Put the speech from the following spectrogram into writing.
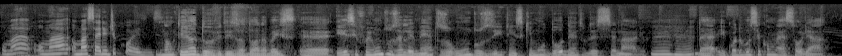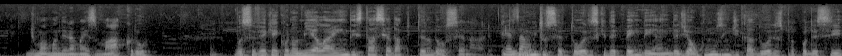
uma, uma, uma série de coisas. Não tenha dúvida, Isadora, mas é, esse foi um dos elementos ou um dos itens que mudou dentro desse cenário. Uhum. Né? E quando você começa a olhar de uma maneira mais macro, você vê que a economia ela ainda está se adaptando ao cenário. E tem muitos setores que dependem ainda de alguns indicadores para poder se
